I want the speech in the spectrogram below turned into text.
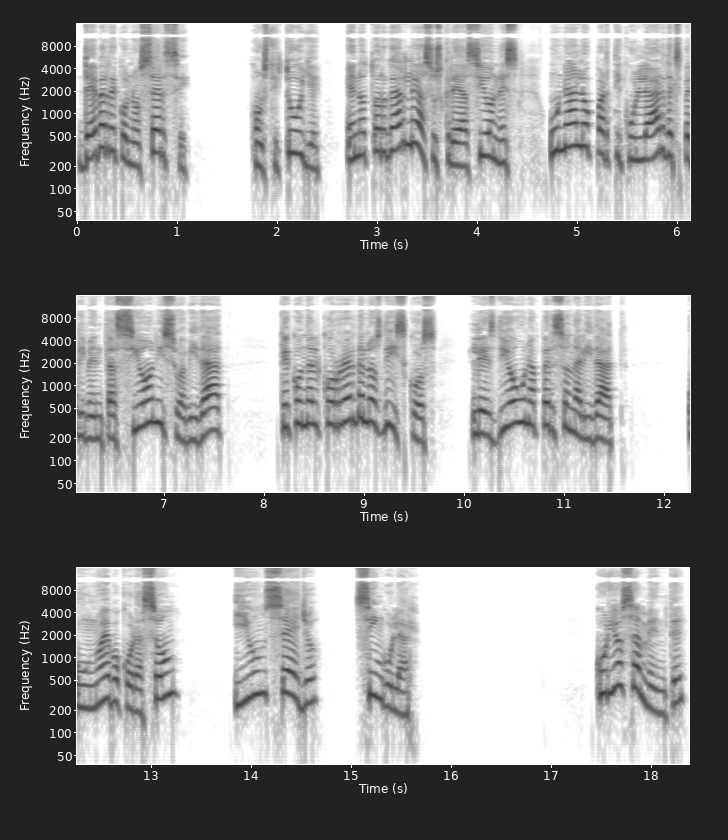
debe reconocerse constituye en otorgarle a sus creaciones un halo particular de experimentación y suavidad que con el correr de los discos les dio una personalidad, un nuevo corazón y un sello singular. Curiosamente,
